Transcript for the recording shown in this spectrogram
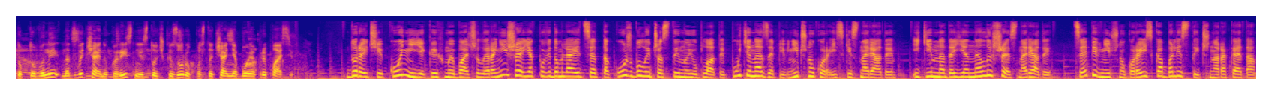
тобто вони надзвичайно корисні з точки зору постачання боєприпасів. До речі, коні, яких ми бачили раніше, як повідомляється, також були частиною плати Путіна за північно-корейські снаряди. І Кім надає не лише снаряди, це північно-корейська балістична ракета.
